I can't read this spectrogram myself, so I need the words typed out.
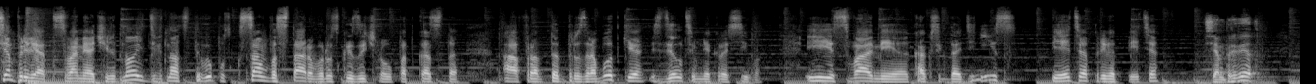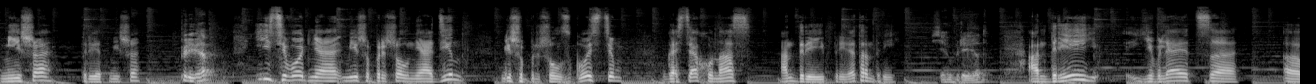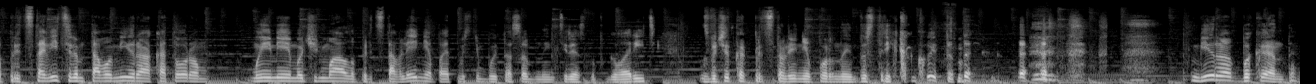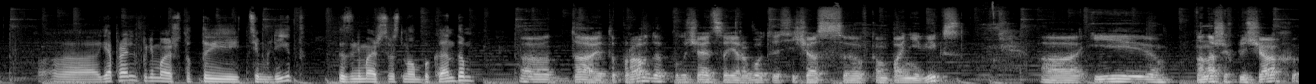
Всем привет! С вами очередной 19 выпуск самого старого русскоязычного подкаста о фронтенд разработке «Сделайте мне красиво». И с вами, как всегда, Денис, Петя. Привет, Петя. Всем привет. Миша. Привет, Миша. Привет. И сегодня Миша пришел не один, Миша пришел с гостем. В гостях у нас Андрей. Привет, Андрей. Всем привет. Андрей является э, представителем того мира, о котором мы имеем очень мало представления, поэтому с ним будет особенно интересно поговорить. Звучит как представление порноиндустрии какой-то, да? Мира бэкэнда. Э, я правильно понимаю, что ты тимлид, ты занимаешься в основном бэкэндом? Uh, да, это правда. Получается, я работаю сейчас э, в компании VIX. И на наших плечах,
